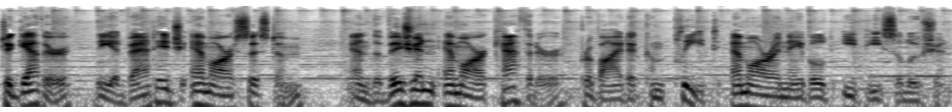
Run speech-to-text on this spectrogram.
Together, the Advantage MR system and the Vision MR catheter provide a complete MR-enabled EP solution.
